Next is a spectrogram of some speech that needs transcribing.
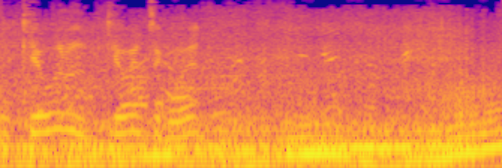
it queuing, queuing to go in?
